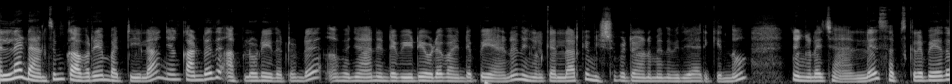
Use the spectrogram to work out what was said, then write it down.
എല്ലാ ഡാൻസും കവർ ചെയ്യാൻ പറ്റിയില്ല. ഞാൻ കണ്ടത് അപ്ലോഡ് ചെയ്തിട്ടുണ്ട്. അപ്പോൾ ഞാൻ എന്റെ വീഡിയോ ഇവിടെ വൈൻഡപ്പ് ചെയ്യാണ്. നിങ്ങൾക്ക് എല്ലാവർക്കും ഇഷ്ടപ്പെട്ട് കാണുമെന്ന് വിചാരിക്കുന്നു. ഞങ്ങളുടെ ചാനൽ സബ്സ്ക്രൈബ് ചെയ്ത്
